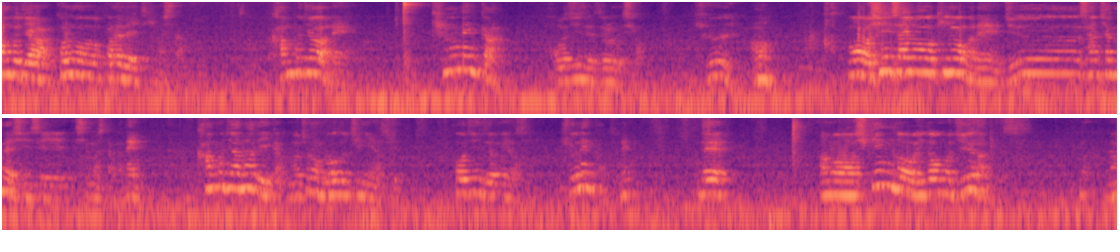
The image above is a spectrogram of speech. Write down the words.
カンボジアこれもこの間行ってきました。カンボジアはね9年間法人税ゼロですよ。9年？うん。もう震災の企業がね13社ぐらい申請してましたがねカンボジアまでいいか。もちろん労働賃金安い。法人税も安い。9年間ですね。であの資金の移動も自由なんです。な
